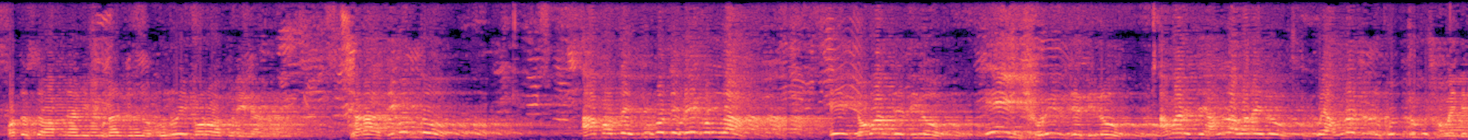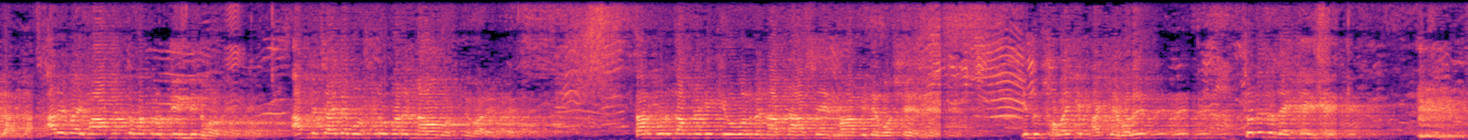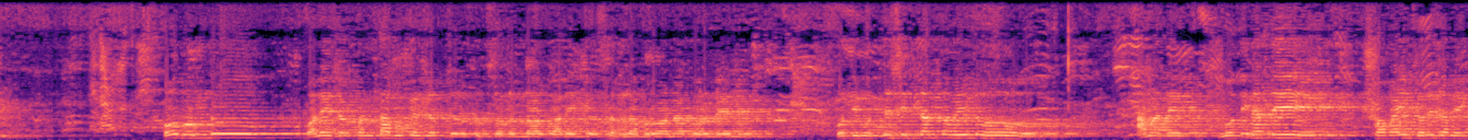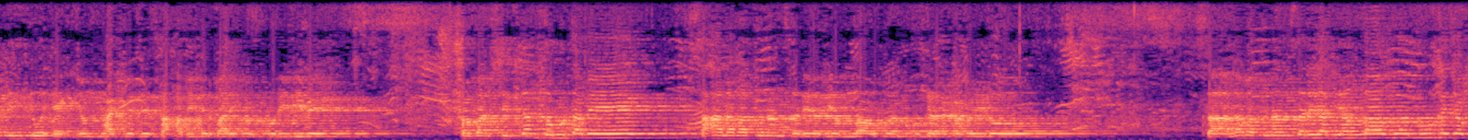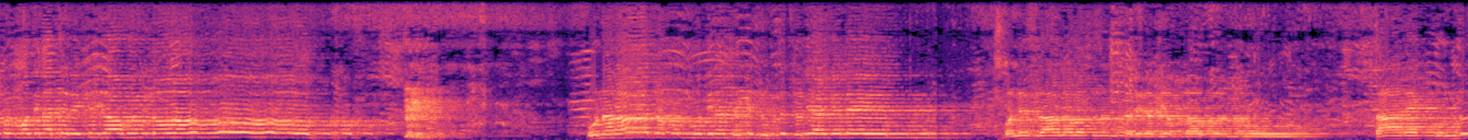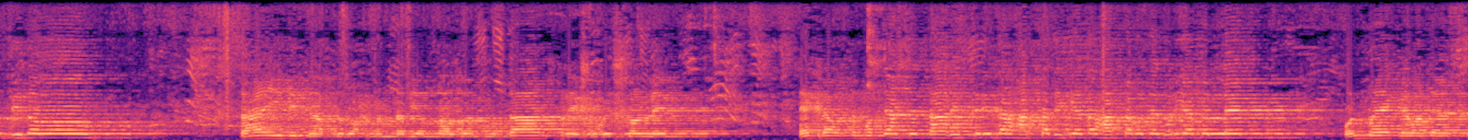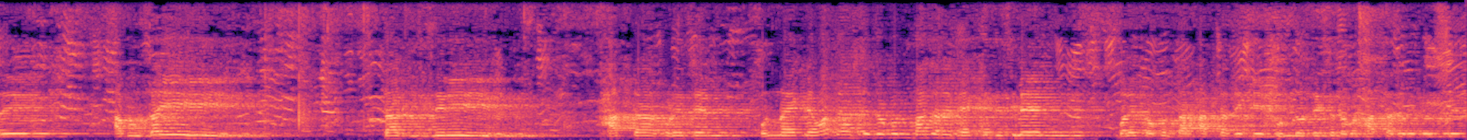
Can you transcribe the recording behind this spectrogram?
অথচ আপনি, আমি শোনার জন্য কোনোই পরোয়া করি না। সারা জীবন তো আপদে কুপদে বে করলাম। এই জবান যে দিল, এই শরীর যে দিল, আমার যে আল্লাহ বানাইলো, ওই আল্লাহর জন্য কতটুকু সময় দিলাম? আরে ভাই, মা, আপনি তো মাত্র তিন দিন হবে। আপনি চাইলে বসতেও পারেন, নাও বসতে পারেন। তারপরে তো আপনাকে কেউ বলবেন আপনি আসেন, মাহফিলে বসেন। কিন্তু সবাই কি থাকবে বলেন চলে তো যাইতেইছে ও বন্ধু, বলে যখন তাবুকের যুদ্ধ রসুল সাল্লাল্লাহু আলাইহি ওয়াসাল্লাম রওনা করলেন প্রতিমধ্যে সিদ্ধান্ত হইল, আমাদের মদিনাতে সবাই চলে যাবে, কিন্তু একজন থাকবে যে সাহাবীদের বাড়িঘর করে দিবে। সবার সিদ্ধান্ত মোতাবেক সাহালাবাতুন আনসারী রাদিয়াল্লাহু রাখা হইল। আনহুকে যখন মদিনাতে রেখে যাওয়া হইল, ওনারা যখন মদিনা থেকে যুদ্ধে চলিয়া গেলেন, বলে সালাবাতুন আনসারী তার এক বন্ধু ছিল তার এক মধ্যে আসছে তার স্ত্রী তার হাতটা তার হাতটা মধ্যে ধরিয়া ফেললেন। অন্য এক রেওয়াতে আসছে আবু তার স্ত্রীর হাতটা ধরেছেন। অন্য এক রেওয়াতে আসছে যখন বাজারে ব্যাগ দিতেছিলেন, বলে তখন তার হাতটা দেখে, সুন্দর দেখছে তখন হাতটা ধরে ফেলছেন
